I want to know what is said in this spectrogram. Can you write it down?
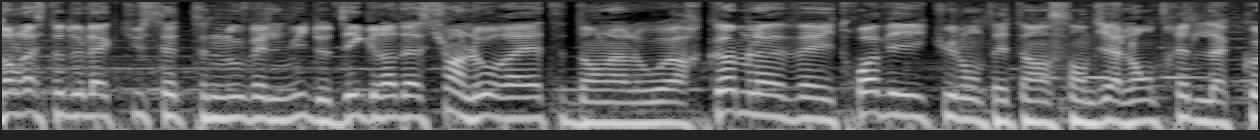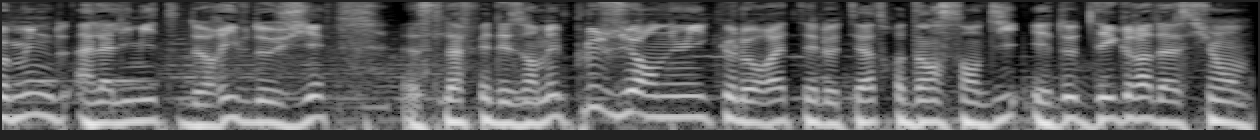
Dans le reste de l'actu, cette nouvelle nuit de dégradation à Lorette, dans la Loire. Comme la veille, trois véhicules ont été incendiés à l'entrée de la commune, à la limite de Rive de Gier. Cela fait désormais plusieurs nuits que Lorette est le théâtre d'incendies et de dégradation.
